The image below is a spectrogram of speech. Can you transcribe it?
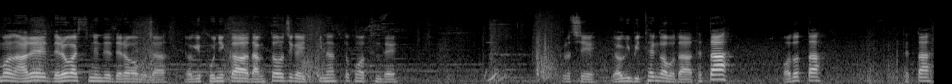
한번 아래 내려갈 수 있는데 내려가 보자. 여기 보니까 낭떠러지가 있긴 했던 것 같은데. 그렇지. 여기 밑엔가 보다. 됐다. 얻었다. 됐다.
